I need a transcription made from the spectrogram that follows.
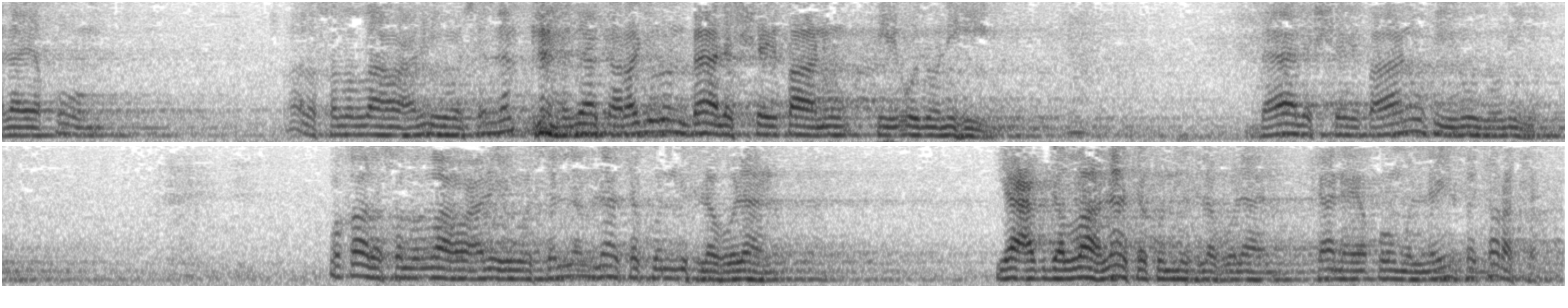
ولا يقوم قال صلى الله عليه وسلم ذاك رجل بال الشيطان في أذنه بال الشيطان في أذنه. وقال صلى الله عليه وسلم لا تكن مثل فلان يا عبد الله لا تكن مثل فلان كان يقوم الليل فتركه.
